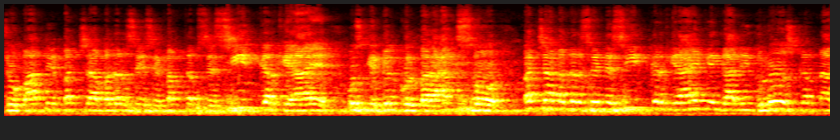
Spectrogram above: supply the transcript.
जो बातें बच्चा मदरसे से मकतब से सीख करके आए, उसके बिल्कुल बरअक्स हो। बच्चा मदरसे में सीख करके आए कि गाली गलोज करना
